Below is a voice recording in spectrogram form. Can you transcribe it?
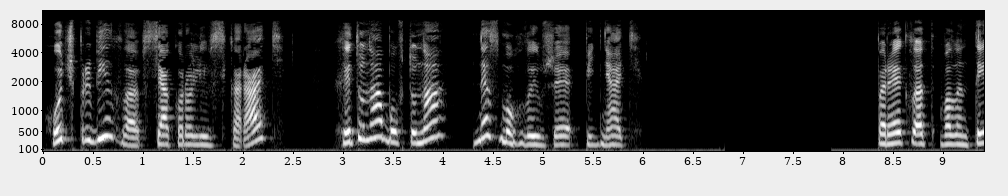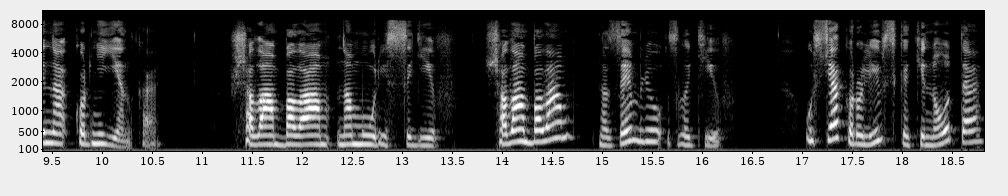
Хоч прибігла вся королівська рать, хитуна Бовтуна не змогли вже піднять. Переклад Валентина Корнієнка. Шалам балам на мурі сидів, шалам балам на землю злетів. Уся королівська кінота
